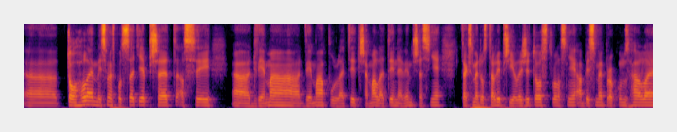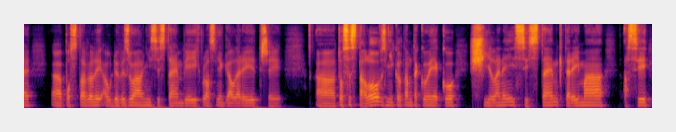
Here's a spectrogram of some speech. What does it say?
a tohle my jsme v podstatě před asi dvěma, dvěma půl lety, třema lety, nevím přesně, tak jsme dostali příležitost vlastně, aby jsme pro Kunzhale postavili audiovizuální systém v jejich vlastně galerii 3. A to se stalo, vznikl tam takový jako šílený systém, který má asi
